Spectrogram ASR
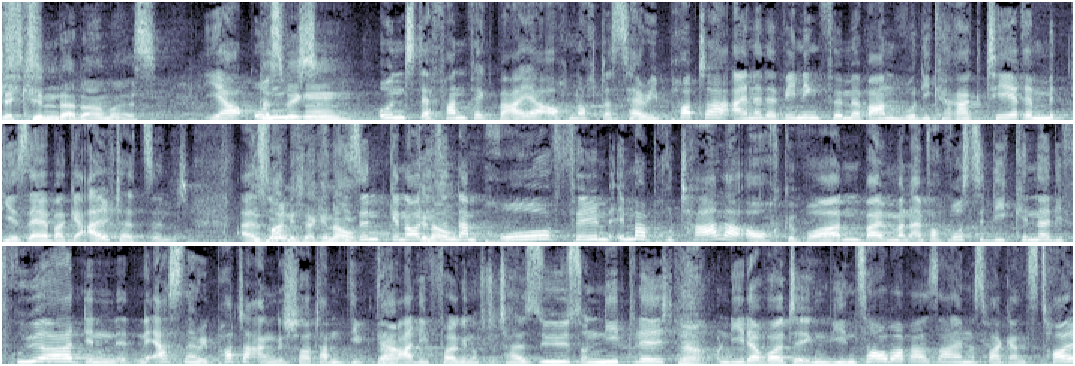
der Kinder damals. Ja, und, Deswegen- und der Funfact war ja auch noch, dass Harry Potter einer der wenigen Filme waren, wo die Charaktere mit dir selber gealtert sind. Also, meine ich ja, genau. Die sind, genau, Genau. Die sind dann pro Film immer brutaler auch geworden, weil man einfach wusste, die Kinder, die früher den, den ersten Harry Potter angeschaut haben, die, da Ja. war die Folge noch total süß und niedlich Ja. und jeder wollte irgendwie ein Zauberer sein, das war ganz toll.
